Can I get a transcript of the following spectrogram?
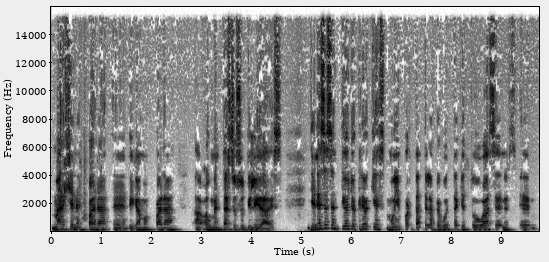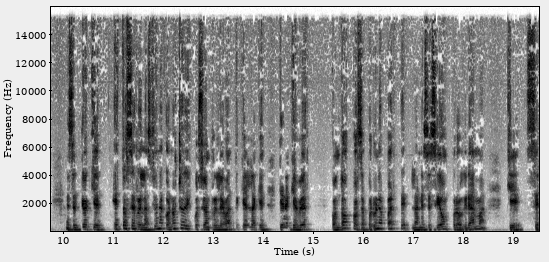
márgenes para, digamos, para aumentar sus utilidades. Y en ese sentido yo creo que es muy importante la pregunta que tú haces en el, sentido que esto se relaciona con otra discusión relevante que es la que tiene que ver con dos cosas. Por una parte, la necesidad de un programa que se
